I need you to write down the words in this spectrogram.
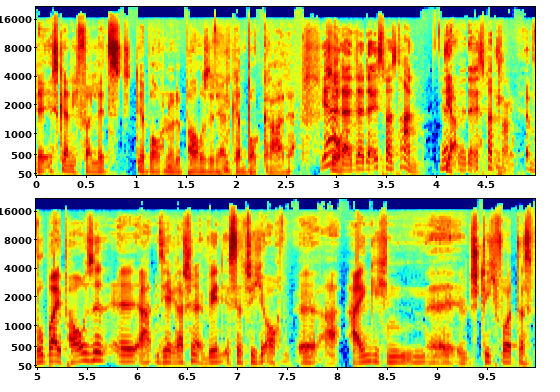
der ist gar nicht verletzt, der braucht nur eine Pause, der hat keinen Bock gerade. Ja, so. da, da, ist was dran. Ja, ja. Da ist was dran. Wobei Pause, äh, hatten Sie ja gerade schon erwähnt, ist natürlich auch äh, eigentlich ein äh, Stichwort, das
